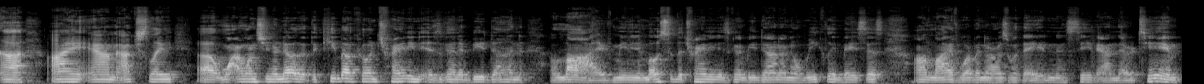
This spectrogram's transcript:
Uh, I am actually, uh, I want you to know that the Kibo Code training is going to be done live, meaning most of the training is going to be done on a weekly basis on live webinars with Aidan and Steve and their team.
